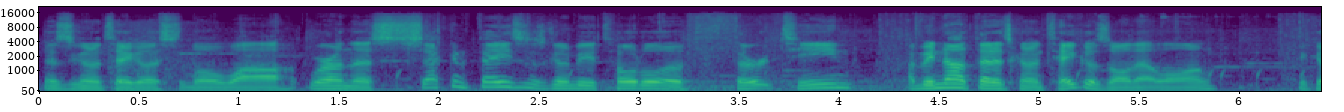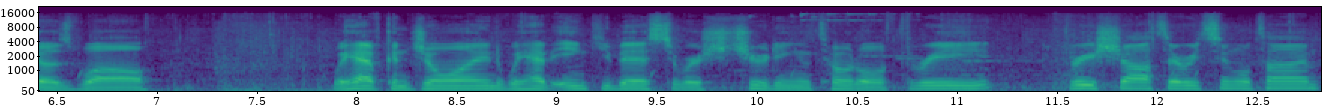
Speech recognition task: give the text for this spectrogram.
This is going to take us a little while. We're on the second phase. It's going to be a total of 13. I mean, not that it's going to take us all that long. Because, well, we have Conjoined. We have Incubus. So we're shooting a total of three, three shots every single time.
